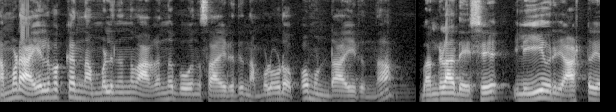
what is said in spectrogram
നമ്മുടെ അയൽവക്കം നമ്മളിൽ നിന്നും അകന്നു പോകുന്ന സാഹചര്യത്തിൽ നമ്മളോടൊപ്പം ഉണ്ടായിരുന്ന ബംഗ്ലാദേശ് ഈ ഒരു രാഷ്ട്രീയ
